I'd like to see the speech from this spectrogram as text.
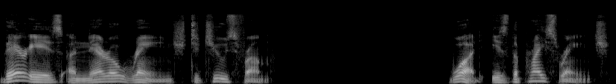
There is a narrow range to choose from. What is the price range?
